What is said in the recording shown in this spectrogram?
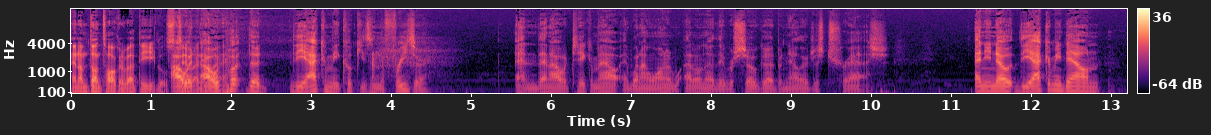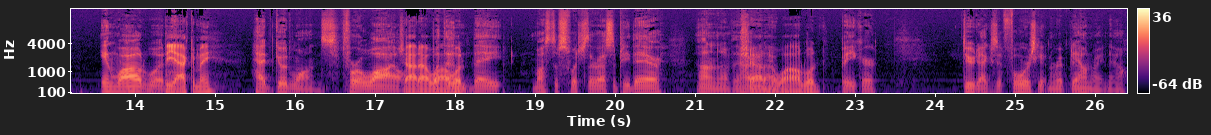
And I'm done talking about the Eagles I too. would anyway. I would put the the Acme cookies in the freezer, and then I would take them out. And when I wanted, I don't know, they were so good, but now they're just trash. And you know, the Acme down in Wildwood the Acme. had good ones for a while. Shout out but Wildwood. Then they must have switched the recipe there. I don't know if they Shout out Wildwood. baker. Dude, Exit Four is getting ripped down right now.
